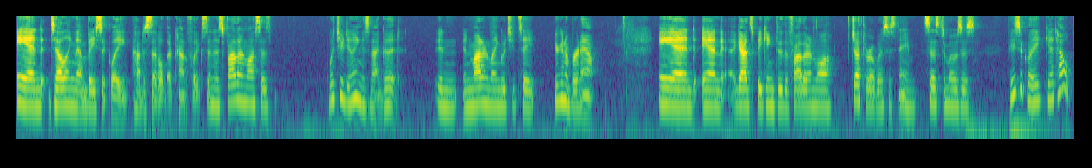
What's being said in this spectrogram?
and telling them basically how to settle their conflicts. And his father in law says, What you're doing is not good. In in modern language he'd say, You're gonna burn out. And and God speaking through the father in law, Jethro was his name, says to Moses, basically, get help.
